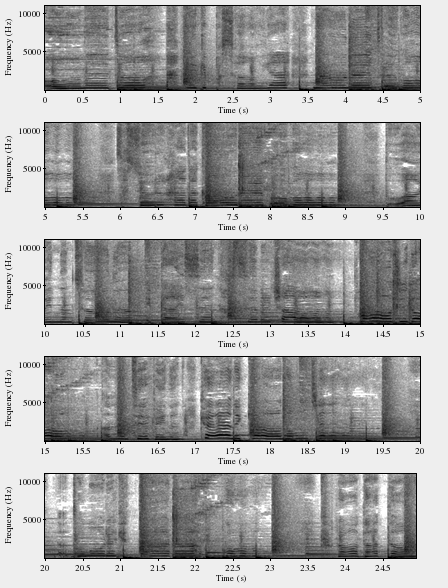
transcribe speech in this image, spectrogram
오늘도 깊어서야 눈을 뜨고 사수를 하다 거울을 보고 부어있는 두 눈 입가에 쓴 웃음을 쳐보지도 않는 TV는 괜히 켜놓은 채 だと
